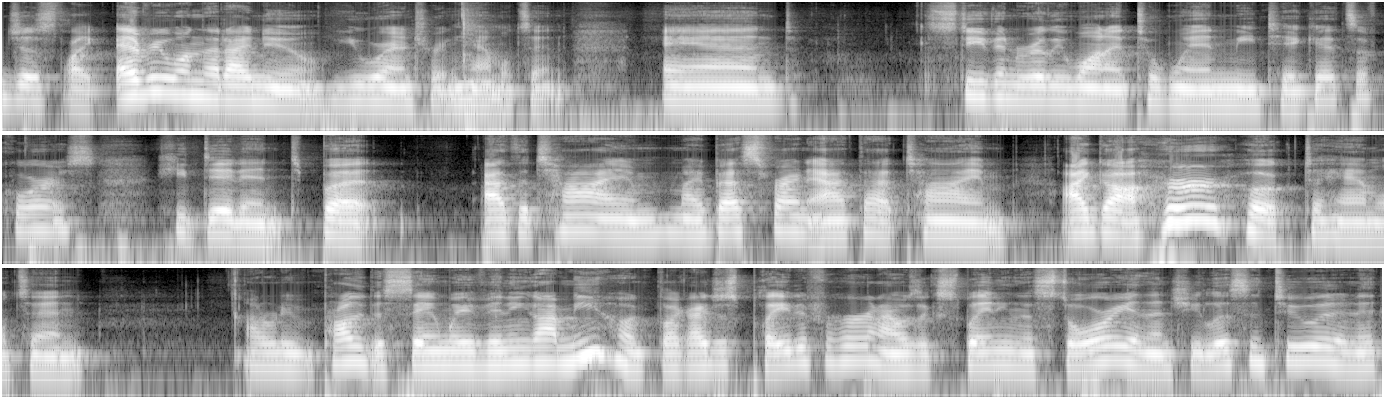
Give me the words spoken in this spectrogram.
just like everyone that I knew, you were entering Hamilton. And Steven really wanted to win me tickets, of course. He didn't, but at the time, my best friend at that time, I got her hooked to Hamilton. I don't even probably the same way Vinny got me hooked. Like I just played it for her and I was explaining the story and then she listened to it and it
